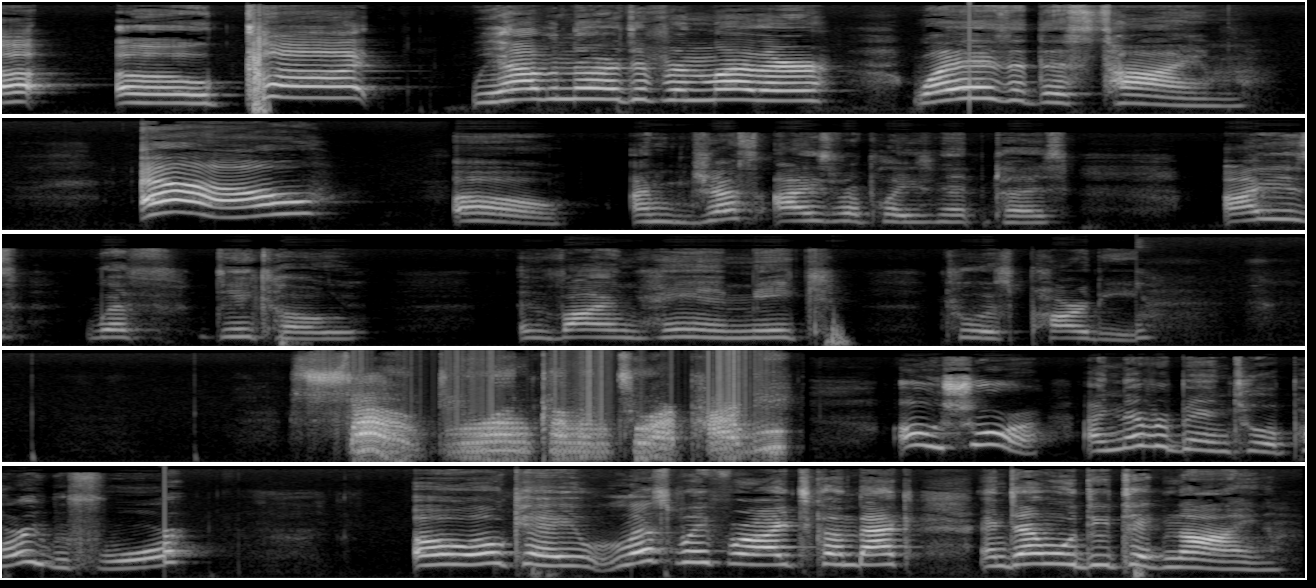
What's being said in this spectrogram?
Uh oh, cut! We have another different letter. What is it this time? L? Oh, I'm just I's replacement because I I's with Decode inviting Hay and Meek to his party. So, do you want to come into our party? Oh, sure. I've never been to a party before. Oh, okay. Let's wait for I to come back and then we'll do take nine.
